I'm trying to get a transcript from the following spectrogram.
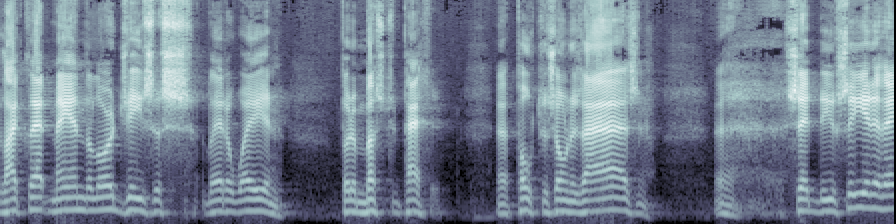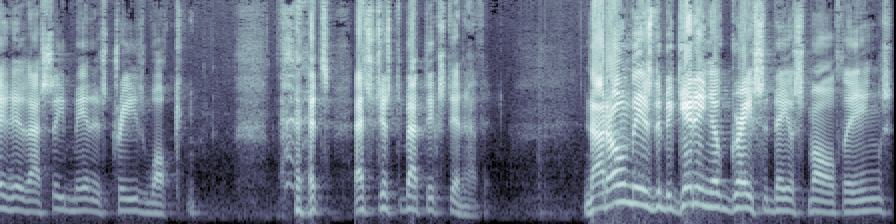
like that man the Lord Jesus led away and put a mustard patch, uh, poultice on his eyes and uh, said, Do you see anything? As I see men as trees walking. that's, that's just about the extent of it. Not only is the beginning of grace a day of small things,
